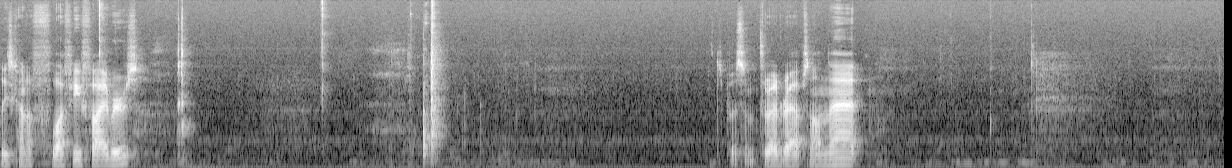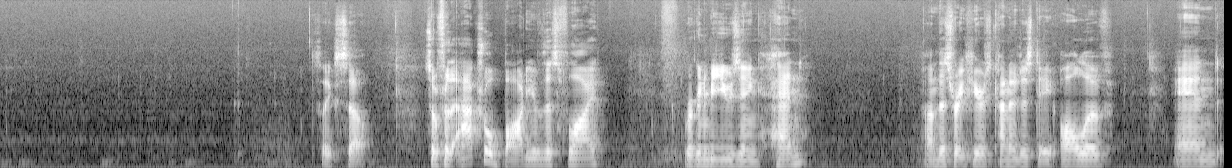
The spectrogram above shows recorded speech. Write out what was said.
these kind of fluffy fibers. Let's put some thread wraps on that. It's like so. So for the actual body of this fly, we're going to be using hen. Um, this right here is kind of just a olive. And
